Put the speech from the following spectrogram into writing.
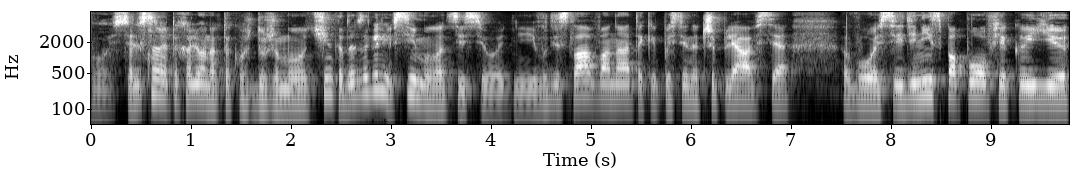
Ось, Олександр Піхальонок також дуже молодчинка, да взагалі всі молодці сьогодні. І Владислав Ванат, який постійно чіплявся. Ось, і Денис Попов, який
